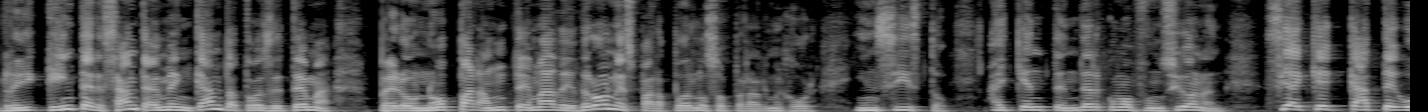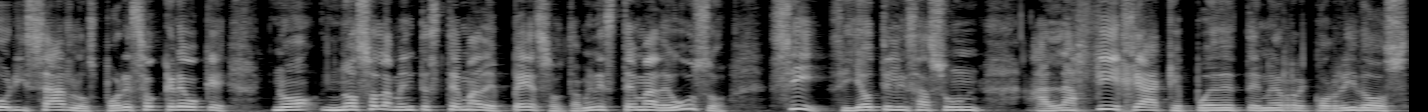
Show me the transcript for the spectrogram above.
qué interesante, a mí me encanta todo ese tema, pero no para un tema de drones para poderlos operar mejor. Insisto, hay que entender cómo funcionan. Sí hay que categorizarlos. Por eso creo que no, no solamente es tema de peso, también es tema de uso. Sí, si ya utilizas un a la fija que puede tener recorridos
